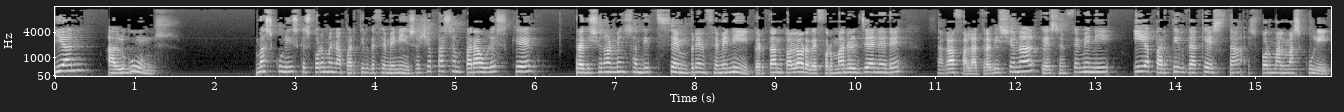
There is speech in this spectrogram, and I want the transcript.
Hi ha alguns masculins que es formen a partir de femenins. Això passa en paraules que tradicionalment s'han dit sempre en femení. Per tant, a l'hora de formar el gènere s'agafa la tradicional, que és en femení, i a partir d'aquesta es forma el masculí,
